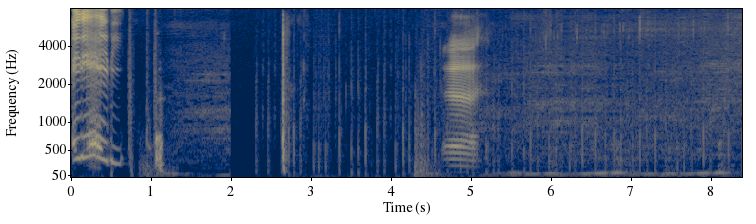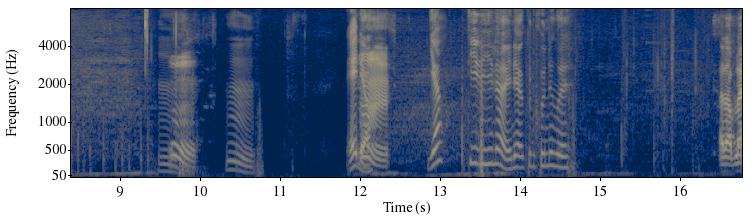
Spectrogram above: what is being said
ไอ้นี่ดิเอออือืมมอืมเอ๊ะเดี๋ยวอืมที่ที่ไหนเนี่ย คุณคุณยังเลย อันดับแร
